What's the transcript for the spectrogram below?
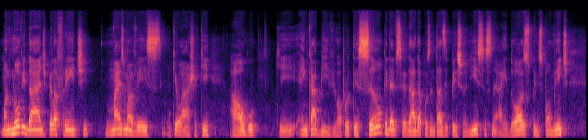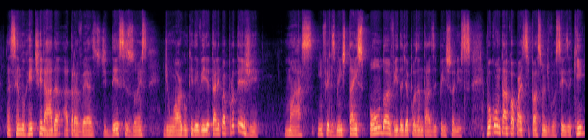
uma novidade pela frente mais uma vez, o que eu acho aqui, algo que é incabível. A proteção que deve ser dada a aposentados e pensionistas, né, a idosos principalmente, está sendo retirada através de decisões de um órgão que deveria estar ali para proteger, mas infelizmente está expondo a vida de aposentados e pensionistas. Vou contar com a participação de vocês aqui.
